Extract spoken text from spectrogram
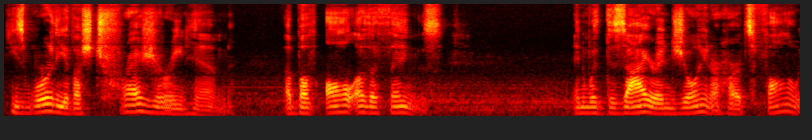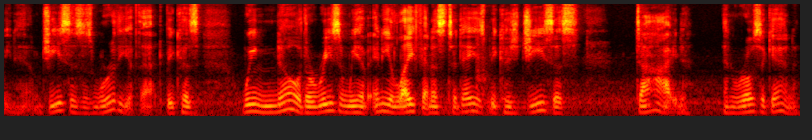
He's worthy of us treasuring Him above all other things and with desire and joy in our hearts following Him. Jesus is worthy of that because we know the reason we have any life in us today is because Jesus died and rose again.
